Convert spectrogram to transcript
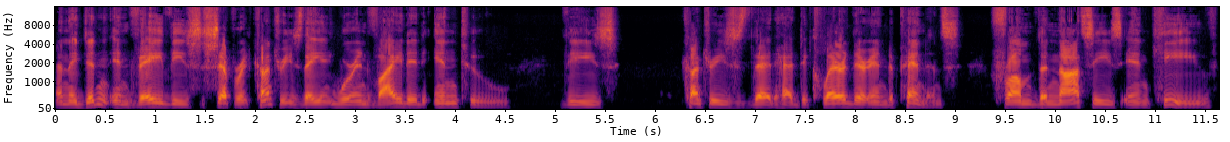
and they didn't invade these separate countries. They were invited into these countries that had declared their independence from the Nazis in Kiev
